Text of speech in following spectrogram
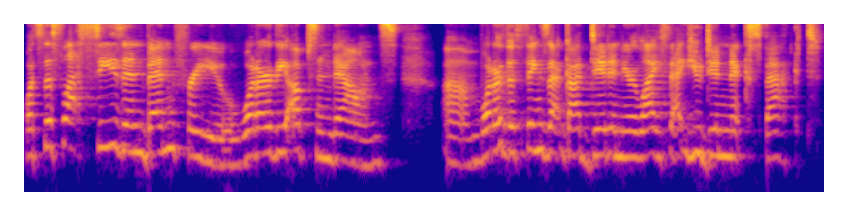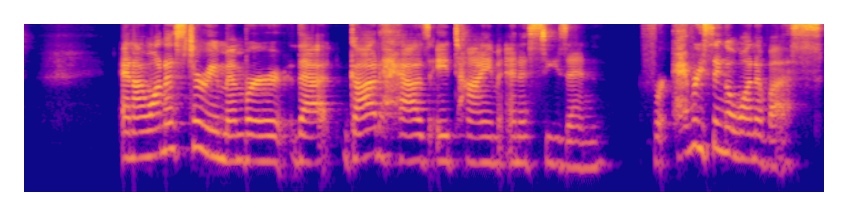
What's this last season been for you? What are the ups and downs? Um, what are the things that God did in your life that you didn't expect? And I want us to remember that God has a time and a season for every single one of us.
